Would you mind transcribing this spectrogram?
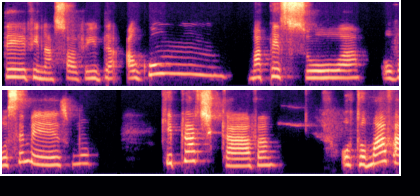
teve na sua vida alguma pessoa, ou você mesmo, que praticava ou tomava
